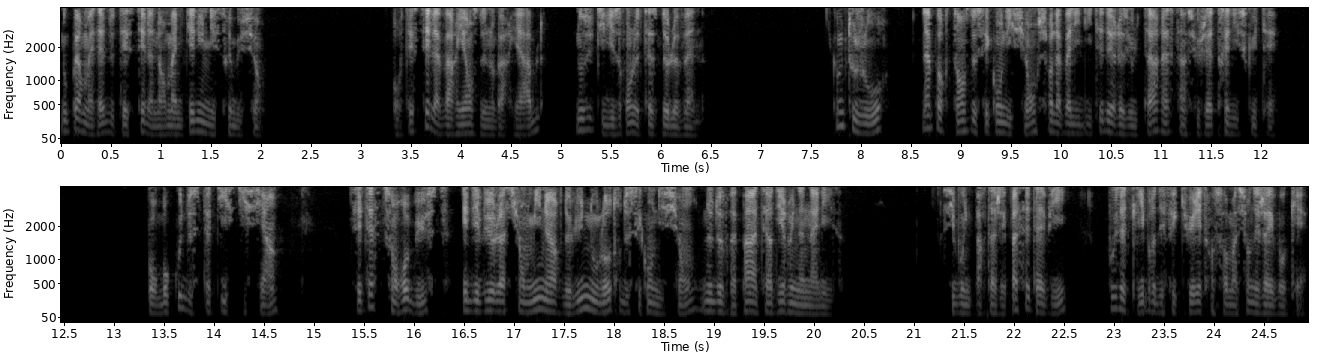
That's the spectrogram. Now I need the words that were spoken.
nous permettait de tester la normalité d'une distribution. Pour tester la variance de nos variables, nous utiliserons le test de Leven. Comme toujours, l'importance de ces conditions sur la validité des résultats reste un sujet très discuté. Pour beaucoup de statisticiens, ces tests sont robustes et des violations mineures de l'une ou l'autre de ces conditions ne devraient pas interdire une analyse. Si vous ne partagez pas cet avis, vous êtes libre d'effectuer les transformations déjà évoquées.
